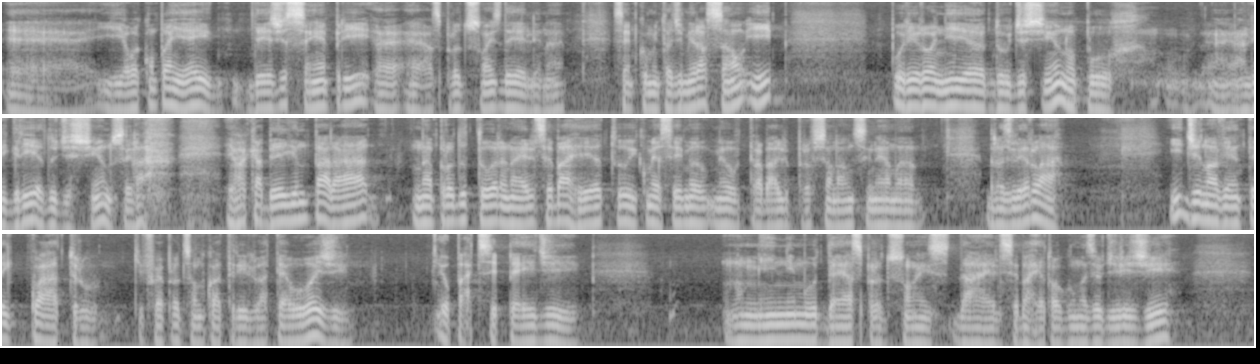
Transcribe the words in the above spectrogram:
É, e eu acompanhei desde sempre é, é, as produções dele, né? Sempre com muita admiração e, por ironia do destino, por é, alegria do destino, sei lá, eu acabei indo parar na produtora, na LC Barreto, e comecei meu, meu trabalho profissional no cinema brasileiro lá. E de 94, que foi a produção do quadrilho, até hoje, eu participei de no mínimo 10 produções da LC Barreto. Algumas eu dirigi,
